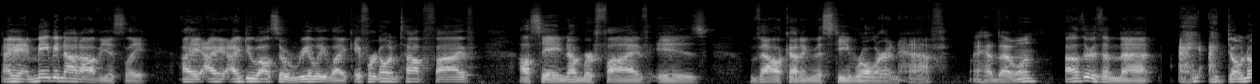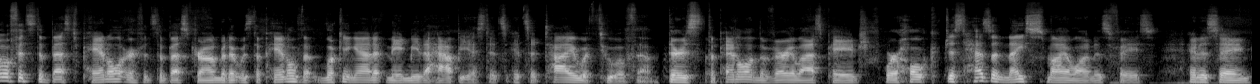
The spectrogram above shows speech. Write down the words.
I mean, maybe not obviously. I, I, I do also really like, if we're going top five, I'll say number five is Val cutting the steamroller in half. I had that one. Other than that, I, I don't know if it's the best panel or if it's the best drawn, but it was the panel that looking at it made me the happiest. It's it's a tie with two of them. There's the panel on the very last page where Hulk just has a nice smile on his face and is saying,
